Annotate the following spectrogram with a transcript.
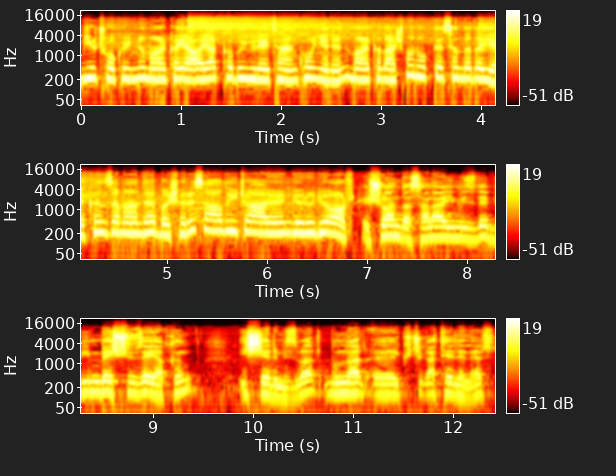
Birçok ünlü markaya ayakkabı üreten Konya'nın markalaşma noktasında da yakın zamanda başarı sağlayacağı öngörülüyor. E, Şu anda sanayimizde 1500'e yakın iş yerimiz var. Bunlar e, küçük atölyeler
